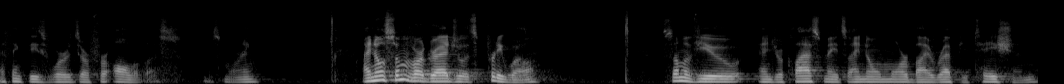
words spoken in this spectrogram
I think these words are for all of us this morning. I know some of our graduates pretty well. Some of you and your classmates I know more by reputation,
